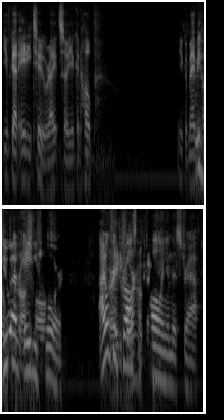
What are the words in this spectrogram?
you've got 82, right? So you can hope you could maybe we do have 84. Falls. I don't or think 84? Cross is okay. falling in this draft.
